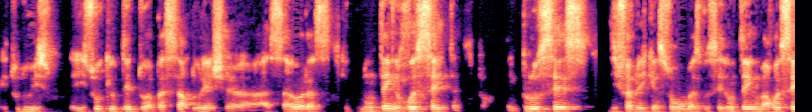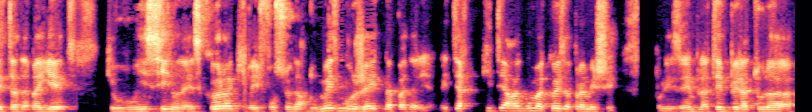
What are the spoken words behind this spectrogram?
e tudo isso. É isso que eu tento passar durante as aulas, não tem receita, tem processo de fabricação, mas você não tem uma receita da baguete que eu ensino na escola que vai funcionar do mesmo jeito na padaria. Vai ter que ter alguma coisa para mexer. Por exemplo, a temperatura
